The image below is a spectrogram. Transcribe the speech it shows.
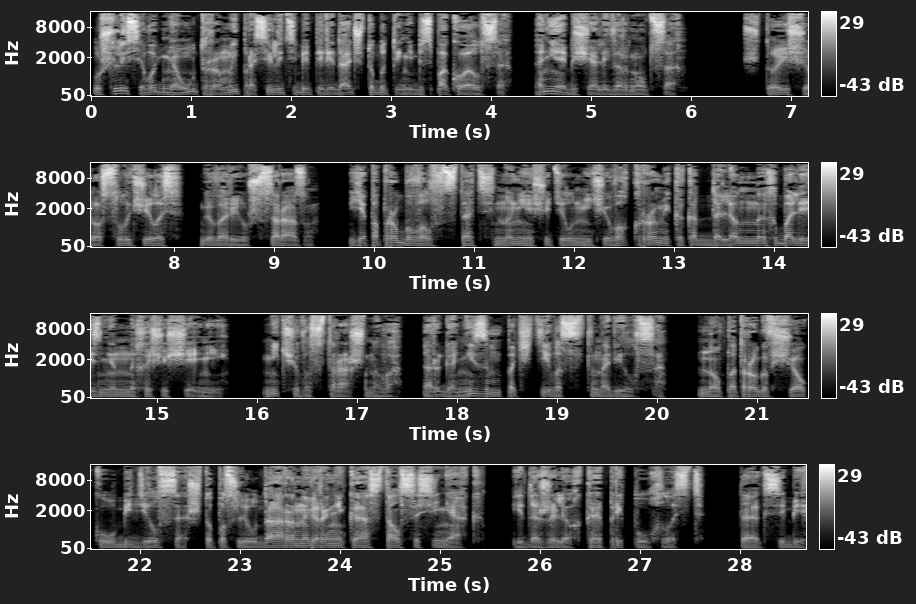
Ушли сегодня утром и просили тебе передать, чтобы ты не беспокоился. Они обещали вернуться». «Что еще случилось?» «Говори уж сразу». Я попробовал встать, но не ощутил ничего, кроме как отдаленных болезненных ощущений. Ничего страшного. Организм почти восстановился. Но, потрогав щеку, убедился, что после удара наверняка остался синяк и даже легкая припухлость. Так себе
